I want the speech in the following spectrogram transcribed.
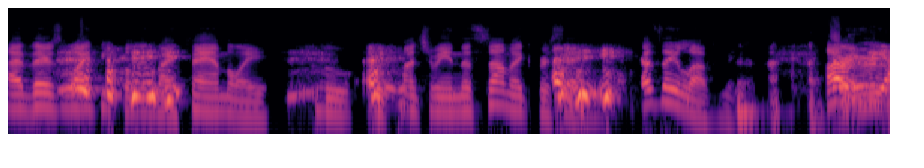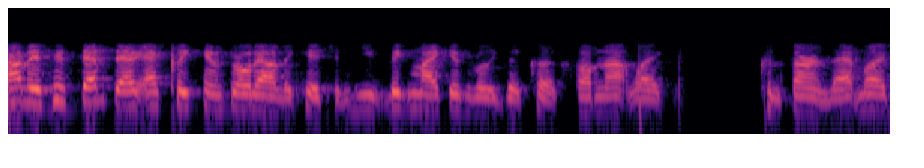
Uh, there's white people in my family who would punch me in the stomach for saying it because they love me. All to be honest, his stepdad actually can throw down in the kitchen. He Big Mike is a really good cook, so I'm not like concerned that much.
